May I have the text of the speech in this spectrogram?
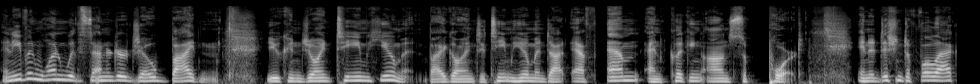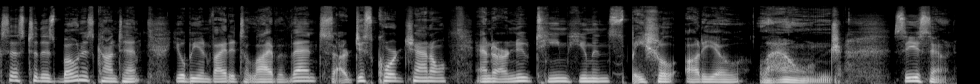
and even one with Senator Joe Biden. You can join Team Human by going to teamhuman.fm and clicking on support. In addition to full access to this bonus content, you'll be invited to live events, our Discord channel, and our new Team Human Spatial Audio Lounge. See you soon.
